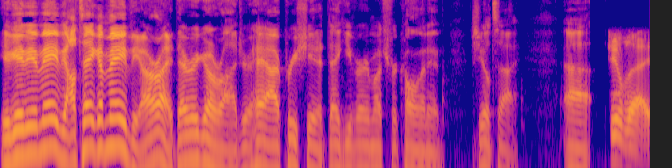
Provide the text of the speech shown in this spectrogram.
You give me a maybe. I'll take a maybe. All right, there we go, Roger. Hey, I appreciate it. Thank you very much for calling in. Shield tie. Uh, Shield tie.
